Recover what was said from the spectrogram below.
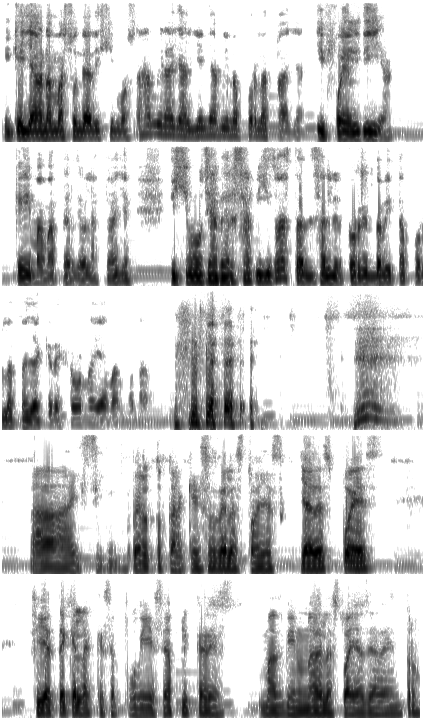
Y que ya nada más un día dijimos, ah, mira, ya alguien ya vino por la toalla y fue el día que mi mamá perdió la toalla. Dijimos de haber sabido hasta de salir corriendo ahorita por la toalla que dejaron ahí abandonada. Ay, sí, pero total que eso de las toallas, ya después, fíjate que la que se pudiese aplicar es más bien una de las toallas de adentro.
